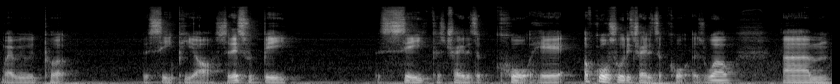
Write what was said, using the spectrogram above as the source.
where we would put the CPR so this would be the C because traders are caught here. Of course all these traders are caught as well. Um,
